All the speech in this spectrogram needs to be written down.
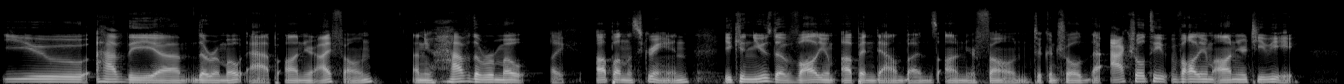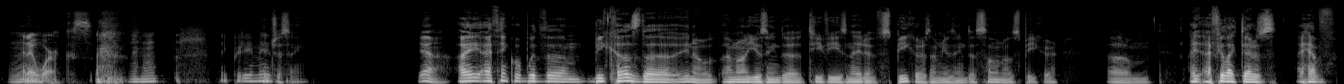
you have the um, the remote app on your iPhone and you have the remote like up on the screen, you can use the volume up and down buttons on your phone to control the actual t- volume on your TV, and it works. mm-hmm. It's like pretty amazing. Interesting. Yeah, I I think with um because the you know I'm not using the TV's native speakers. I'm using the Sonos speaker. Um, I I feel like there's I have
